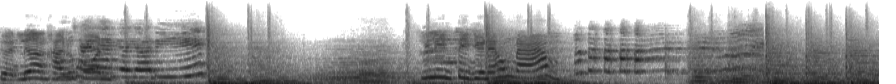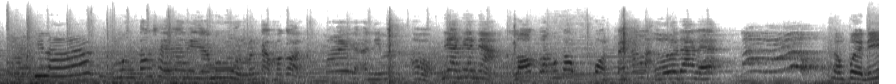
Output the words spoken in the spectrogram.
เกิดเรื่องค่ะทุกคนใช้แรงเยอะๆดีมิลินติดอยู่ในห้องน้ำ ที่รักมึงต้องใช้แรงเยอะๆมึงหมุนมันกลับมาก่อน ไม่ อันนี้มันออก เนี่ยเนี่ยเนี่ยล็อกแล้วมึงก็ปลดไปข้างหลัง เออ ได้แล้ว ลองเปิดดิ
